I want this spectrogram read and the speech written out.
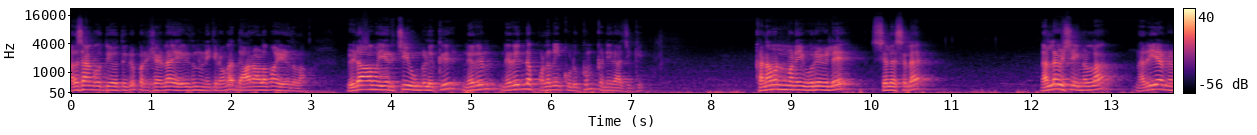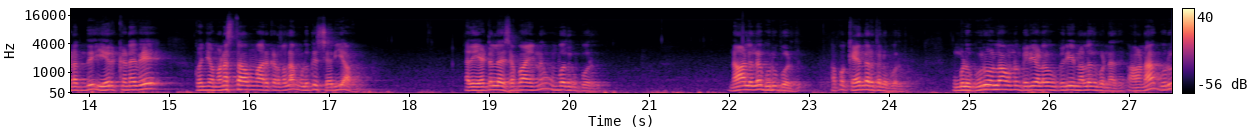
அரசாங்க உத்தியோகத்துக்கு பரீட்சையெல்லாம் எழுதணும்னு நினைக்கிறவங்க தாராளமாக எழுதலாம். விடாமுயற்சி உங்களுக்கு நிறை நிறைந்த பலனை கொடுக்கும் கன்னிராசிக்கு. கணவன் மனை உறவிலே சில சில நல்ல விஷயங்கள்லாம் நிறைய நடந்து ஏற்கனவே கொஞ்சம் மனஸ்தாபமாக இருக்கிறதெல்லாம் உங்களுக்கு சரியாகும். அது எட்டில் செவ்வாயின்னு ஒம்பதுக்கு போகிறது நாலில் குரு போகிறது அப்போ கேந்திரத்தில் போகிறது உங்களுக்கு குருவெல்லாம் ஒன்றும் பெரிய அளவுக்கு பெரிய நல்லது பண்ணாது. ஆனால் குரு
